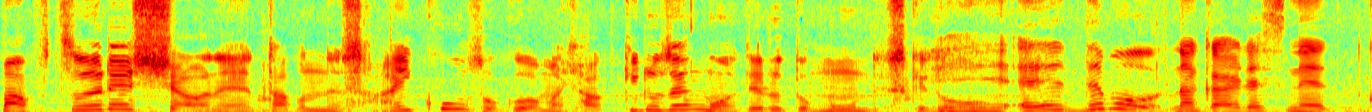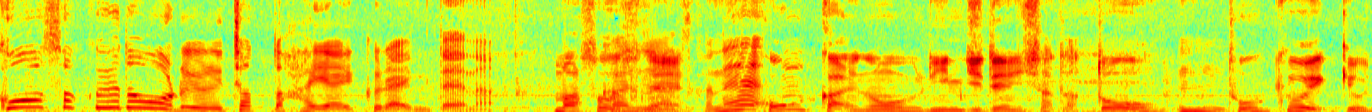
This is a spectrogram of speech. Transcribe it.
まあ、普通列車はね多分ね最高速はまあ100キロ前後は出ると思うんですけど、えーえーでもなんかあれですね高速道路よりちょっと速いくらいみたいなまあそうですね。ね。今回の臨時電車だと、うん。東京駅を15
